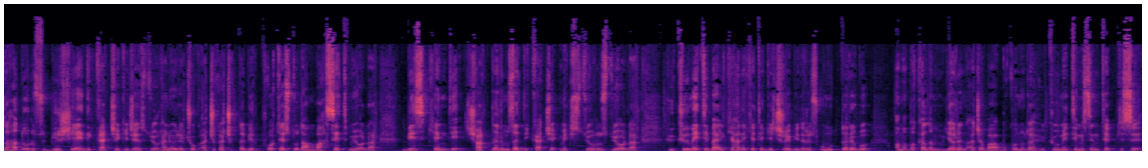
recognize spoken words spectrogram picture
Daha doğrusu bir şeye dikkat çekeceğiz diyor. Hani öyle çok açık açıkta bir protestodan bahsetmiyorlar. Biz kendi şartlarımıza dikkat çekmek istiyoruz diyorlar. Hükümeti belki harekete geçirebiliriz. Umutları bu. Ama bakalım yarın acaba bu konuda hükümetimizin tepkisi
